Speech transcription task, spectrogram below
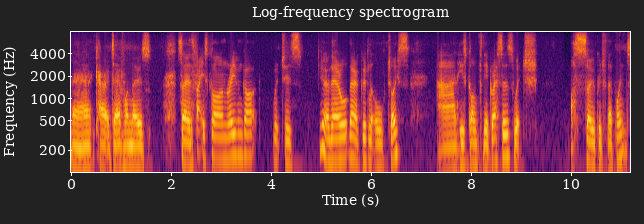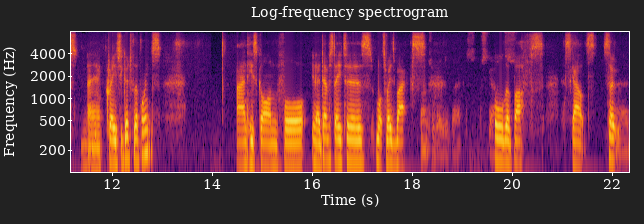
uh, character everyone knows. So the fact he's gone Raven Guard, which is you know they're all, they're a good little choice, and he's gone for the aggressors, which are so good for their points, uh, crazy good for their points. And he's gone for you know devastators, lots of Razorbacks, of Razorbacks, scouts, all the buffs, scouts. So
